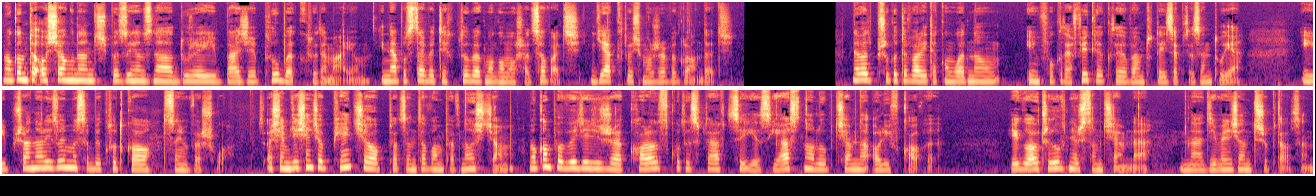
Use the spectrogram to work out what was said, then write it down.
Mogą to osiągnąć bazując na dużej bazie próbek, które mają. I na podstawie tych próbek mogą oszacować, jak ktoś może wyglądać. Nawet przygotowali taką ładną infografikę, którą Wam tutaj zaprezentuję i przeanalizujmy sobie krótko, co im wyszło. Z 85% pewnością mogą powiedzieć, że kolor skóry sprawcy jest jasno lub ciemno-oliwkowy. Jego oczy również są ciemne, na 93%.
